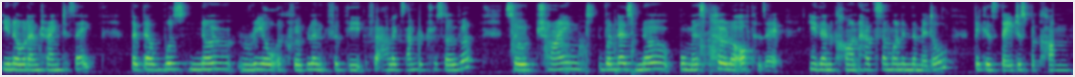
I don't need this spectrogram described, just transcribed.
you know what I'm trying to say. But there was no real equivalent for the for Alexandra Trusova. So trying to, when there's no almost polar opposite, you then can't have someone in the middle because they just become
